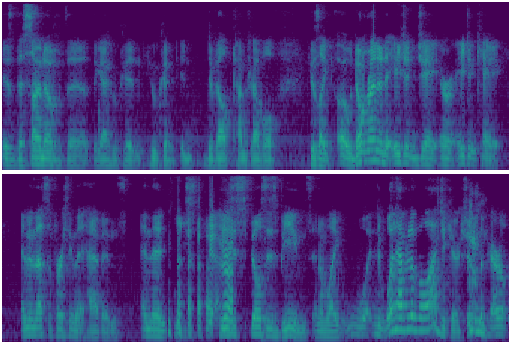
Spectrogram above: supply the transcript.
is the son of the the guy who could who could in, develop time travel. He was like, "Oh, don't run into Agent J or Agent K," and then that's the first thing that happens. And then he just he right. just spills his beans, and I'm like, "What? What happened to the logic here? Shouldn't the parallel?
